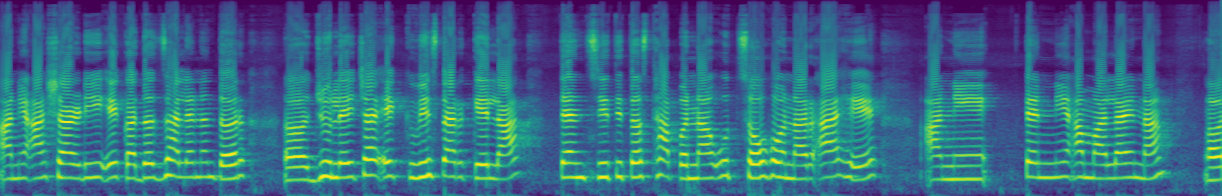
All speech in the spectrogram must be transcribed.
आणि आषाढी एकादश झाल्यानंतर जुलैच्या एकवीस तारखेला त्यांची तिथं स्थापना उत्सव होणार आहे. आणि त्यांनी आम्हाला आहे ना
